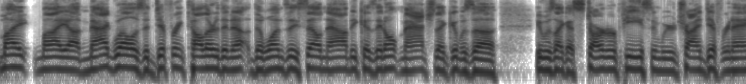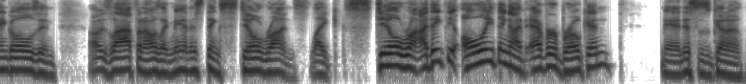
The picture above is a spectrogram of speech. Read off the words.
my my uh, magwell is a different color than uh, the ones they sell now because they don't match. Like it was a it was like a starter piece and we were trying different angles and i was laughing. I was like man this thing still runs. Like still run. I think the only thing i've ever broken man this is gonna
